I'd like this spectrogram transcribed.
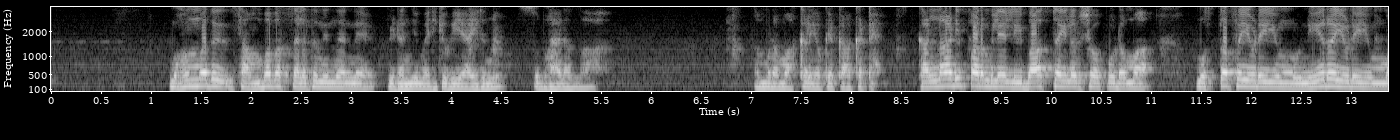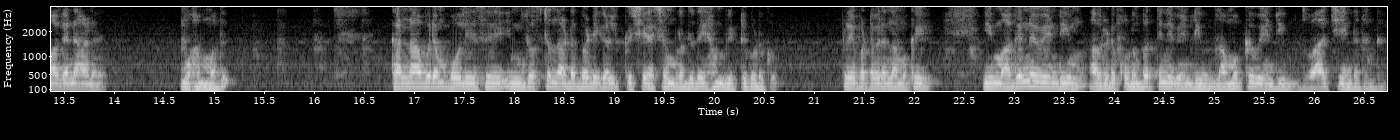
മുഹമ്മദ് സംഭവ സ്ഥലത്ത് നിന്ന് തന്നെ പിടഞ്ഞു മരിക്കുകയായിരുന്നു. സുബാനല്ലാ നമ്മുടെ മക്കളെയൊക്കെ കാക്കട്ടെ. കണ്ണാടിപ്പറമ്പിലെ ലിബാസ് ടൈലർ ഷോപ്പ് ഉടമ മുസ്തഫയുടെയും മുനീറയുടെയും മകനാണ് മുഹമ്മദ്. കണ്ണാപുരം പോലീസ് ഇൻക്വസ്റ്റ് നടപടികൾക്ക് ശേഷം മൃതദേഹം വിട്ടുകൊടുക്കും. പ്രിയപ്പെട്ടവരെ നമുക്ക് ഈ മകന് വേണ്ടിയും അവരുടെ കുടുംബത്തിന് വേണ്ടിയും നമുക്ക് വേണ്ടിയും ദ്വാ ചെയ്യേണ്ടതുണ്ട്.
